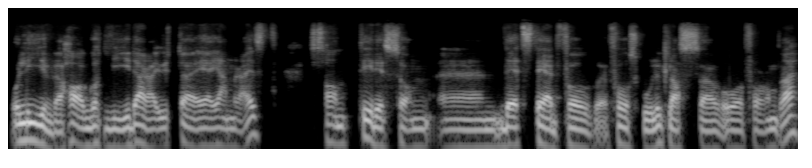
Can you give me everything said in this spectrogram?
og, livet har gått videre. Utøya er gjenreist. Samtidig som eh, det er et sted for, for skoleklasser og for andre.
